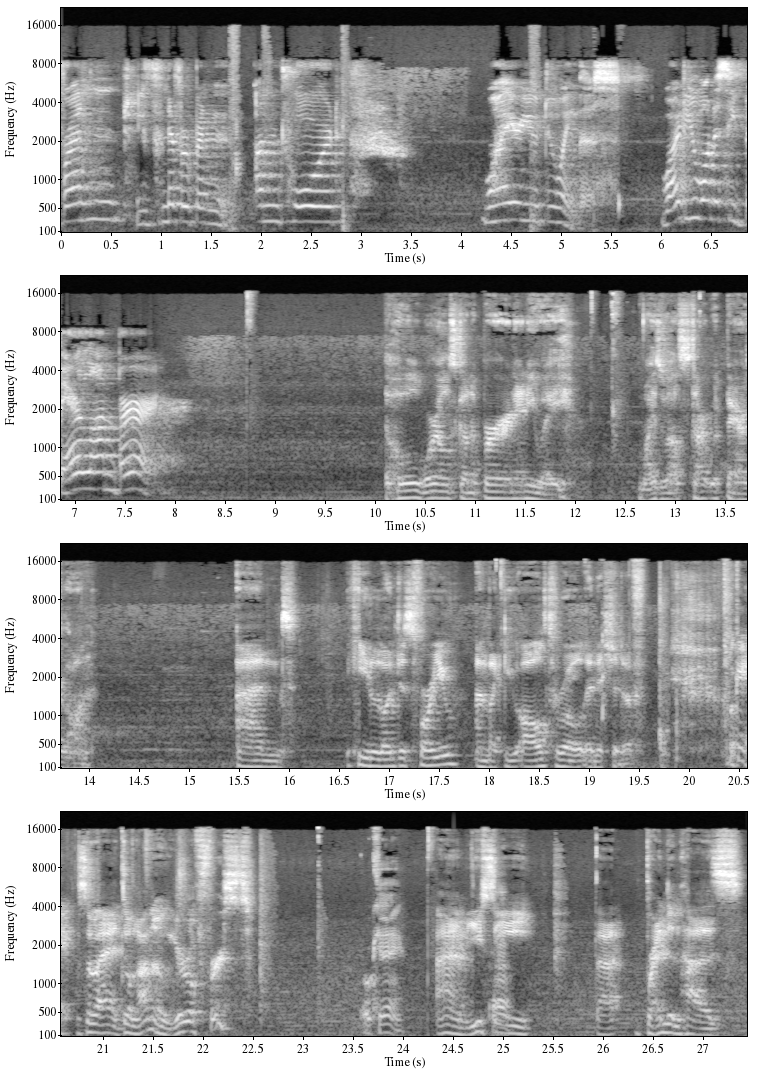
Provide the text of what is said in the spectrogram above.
friend. You've never been untoward. Why are you doing this? Why do you want to see Baerlon burn? The whole world's gonna burn anyway. Might as well start with Baerlon. And he lunges for you, and like you all to roll initiative. Okay, so uh, Dolano, you're up first. Okay. Um, you see that Brendan has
